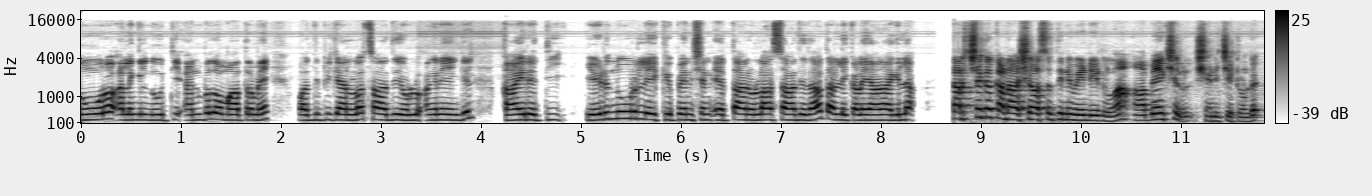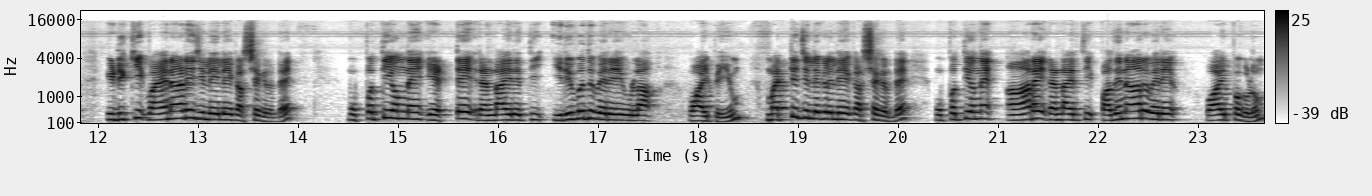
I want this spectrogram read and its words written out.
നൂറോ അല്ലെങ്കിൽ നൂറ്റി അൻപതോ മാത്രമേ വർദ്ധിപ്പിക്കാനുള്ള സാധ്യതയുള്ളൂ. അങ്ങനെയെങ്കിൽ ആയിരത്തി എഴുന്നൂറിലേക്ക് പെൻഷൻ എത്താനുള്ള സാധ്യത തള്ളിക്കളയാനാകില്ല. കർഷക കടാശ്വാസത്തിന് വേണ്ടിയിട്ടുള്ള അപേക്ഷകൾ ക്ഷണിച്ചിട്ടുണ്ട്. ഇടുക്കി വയനാട് ജില്ലയിലെ കർഷകരുടെ മുപ്പത്തിയൊന്ന് എട്ട് രണ്ടായിരത്തി ഇരുപത് വരെയുള്ള വായ്പയും മറ്റ് ജില്ലകളിലെ കർഷകരുടെ മുപ്പത്തിയൊന്ന് ആറ് രണ്ടായിരത്തി പതിനാറ് വരെ വായ്പകളും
